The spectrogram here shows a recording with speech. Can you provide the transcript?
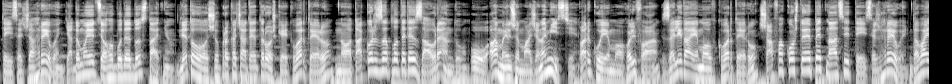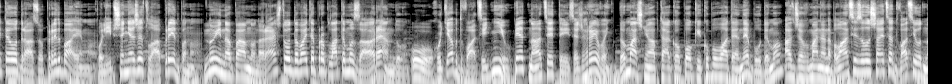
тисяча гривень. Я думаю, цього буде достатньо для того, щоб прокачати трошки квартиру, ну а також заплатити за оренду. О, а ми вже майже на місці. Паркуємо гольфа, залітаємо в квартиру. Шафа коштує 15 тисяч гривень. Давайте одразу придбаємо. Поліпшення житла придбано. Ну і напевно на решту давайте проплатимо за оренду. О, хоча б 20 днів, 15 тисяч гривень. Домашню аптеку поки купувати не будемо, адже в мене на балансі залишається 21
